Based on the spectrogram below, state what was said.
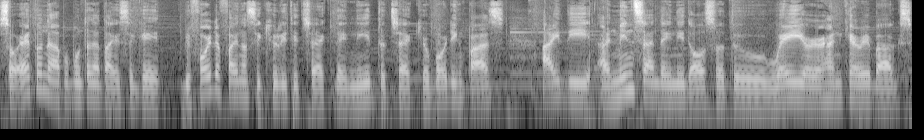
So eto na, pupunta na tayo sa gate. Before the final security check, they need to check your boarding pass, ID, and minsan they need also to weigh your hand carry bags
